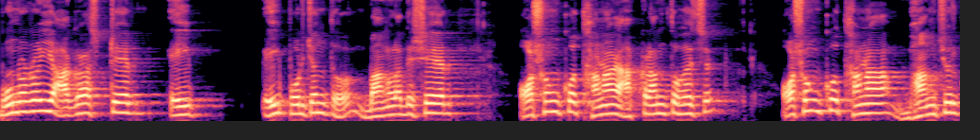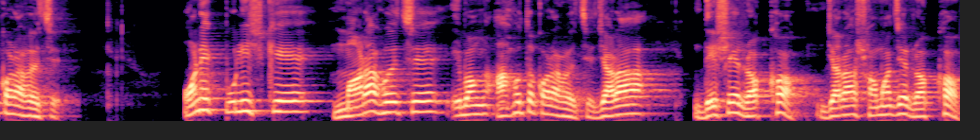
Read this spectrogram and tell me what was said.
পনেরোই আগস্টের এই এই পর্যন্ত বাংলাদেশের অসংখ্য থানায় আক্রান্ত হয়েছে, অসংখ্য থানা ভাঙচুর করা হয়েছে। অনেক পুলিশকে মারা হয়েছে এবং আহত করা হয়েছে। যারা দেশের রক্ষক, যারা সমাজের রক্ষক,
